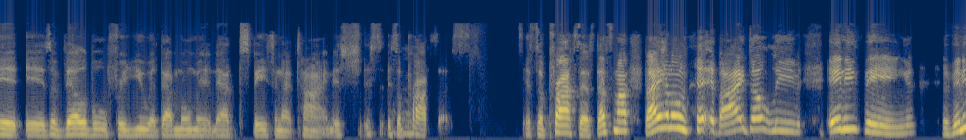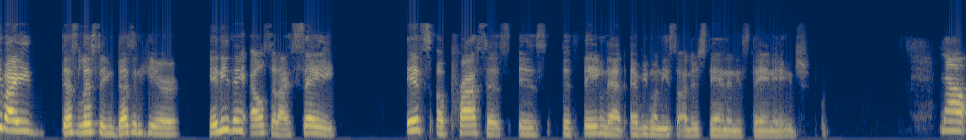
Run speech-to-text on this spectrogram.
it is available for you at that moment, in that space, and that time. It's it's it's a mm-hmm. process. It's a process. That's my. If I don't, if I don't leave anything, if anybody that's listening doesn't hear anything else that I say, it's a process. Is the thing that everyone needs to understand in this day and age. Now,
